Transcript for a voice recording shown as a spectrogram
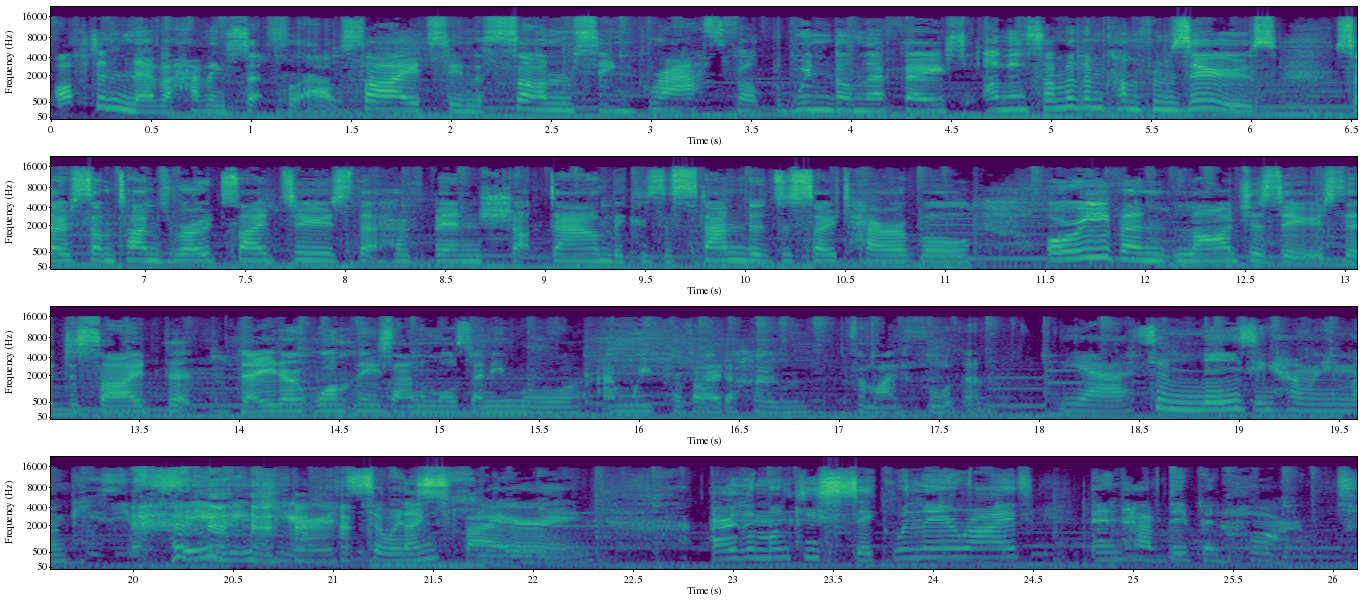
often never having set foot outside, seen the sun, seen grass, felt the wind on their face, and then some of them come from zoos. So sometimes roadside zoos that have been shut down because the standards are so terrible, or even larger zoos that decide that they don't want these animals anymore, and we provide a home for life for them. Yeah, it's amazing how many monkeys you're saving here. It's so inspiring. Are the monkeys sick when they arrive and have they been harmed?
